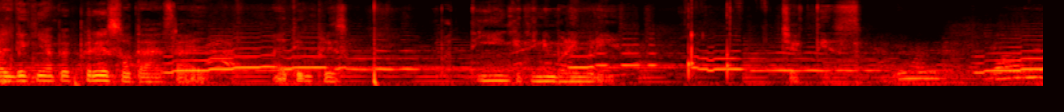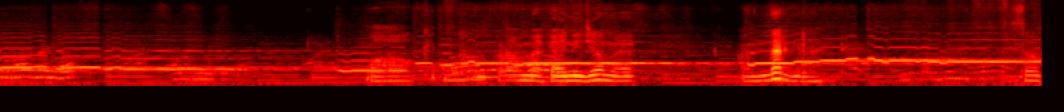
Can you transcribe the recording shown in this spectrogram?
आज देखिए यहाँ पे प्रेस होता है शायद। आई थिंक प्रेस पत्ती कितनी बड़ी बड़ी हैं। चेक दिस वाह कितना बड़ा मैकेनिज्म है। अंदर की लाइट सब।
